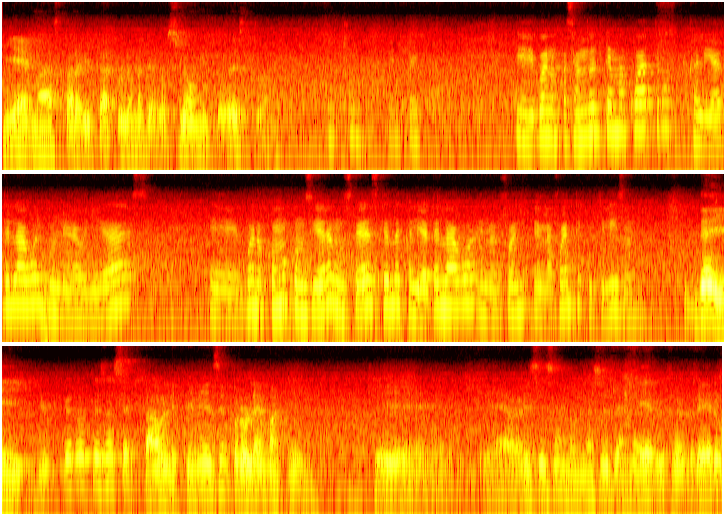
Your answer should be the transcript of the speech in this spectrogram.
y además para evitar problemas de erosión y todo esto. perfecto. Eh, bueno, pasando al tema 4, calidad del agua y vulnerabilidades. Eh, bueno, ¿cómo consideran ustedes que es la calidad del agua en la fuente, en la fuente que utilizan? De ahí, yo creo que es aceptable. Tiene ese problema que, que a veces en los meses de enero y febrero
